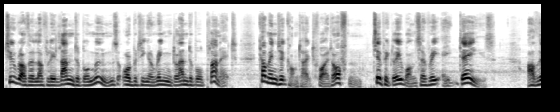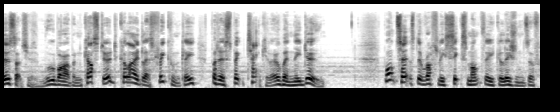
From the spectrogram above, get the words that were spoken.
two rather lovely landable moons orbiting a ringed landable planet, come into contact quite often, typically once every eight days. Others, such as rhubarb and custard, collide less frequently, but are spectacular when they do. What sets the roughly six monthly collisions of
